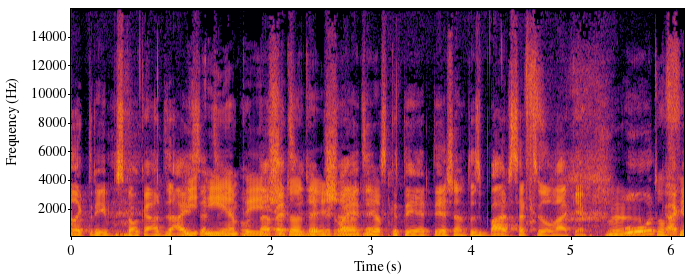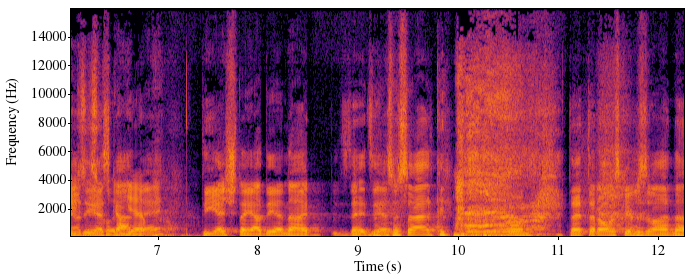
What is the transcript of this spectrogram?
elektrības kaut kādas aizsardzības. IMP un tāpēc šito viņiem ir vajadzīgs, ka tie ir tiešām tas bars ar cilvēkiem. Un To kā gadījies, kā jep. ne, tieši tajā dienā ir dzie- dziesmu svētki. Un Tetarovskim zvana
